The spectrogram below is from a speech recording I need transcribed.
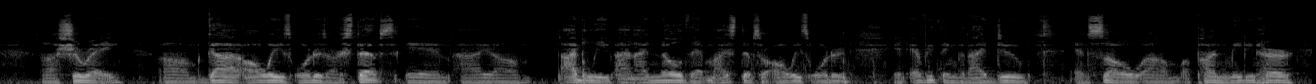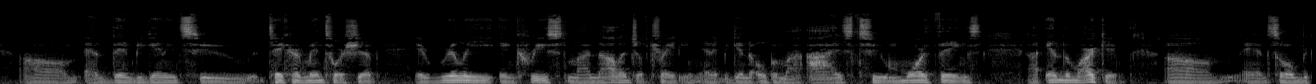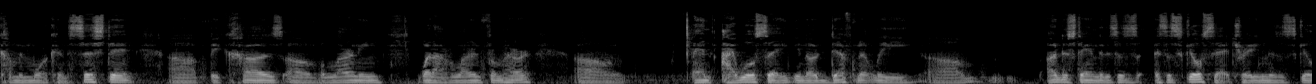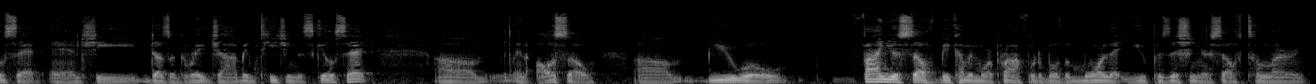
uh. Um, God always orders our steps, and I um, I believe and I know that my steps are always ordered in everything that I do. And so, um, upon meeting her um, and then beginning to take her mentorship, it really increased my knowledge of trading, and it began to open my eyes to more things uh, in the market. Um, and so becoming more consistent uh, because of learning what I've learned from her. Um, and I will say, you know, definitely um, understand that this is it's a skill set. Trading is a skill set, and she does a great job in teaching the skill set. Um, and also, um, you will find yourself becoming more profitable the more that you position yourself to learn.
